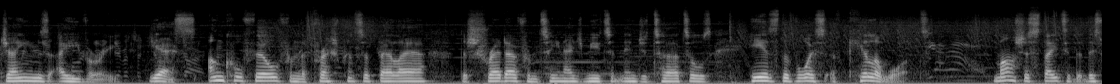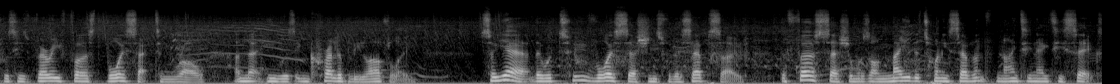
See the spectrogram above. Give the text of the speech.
James Avery. Yes, Uncle Phil from The Fresh Prince of Bel Air, the Shredder from Teenage Mutant Ninja Turtles, he is the voice of Killerwatt. Marsh has stated that this was his very first voice acting role and that he was incredibly lovely. So, yeah, there were two voice sessions for this episode. The first session was on May the 27th, 1986,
